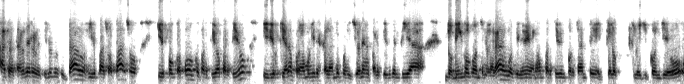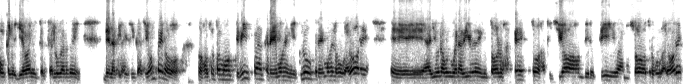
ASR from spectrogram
a tratar de revertir los resultados, ir paso a paso, ir poco a poco, partido a partido, y Dios quiera podamos ir escalando posiciones a partir del día domingo contra el Aragua, que viene a ganar un partido importante que lo, que lo conllevó o que lo lleva al tercer lugar de, de la clasificación, pero nosotros somos optimistas, creemos en el club, creemos en los jugadores, eh, hay una muy buena vibra en todos los aspectos, afición, directiva, nosotros, jugadores,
